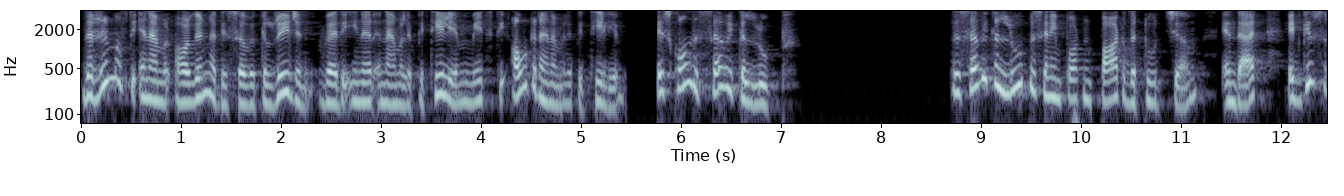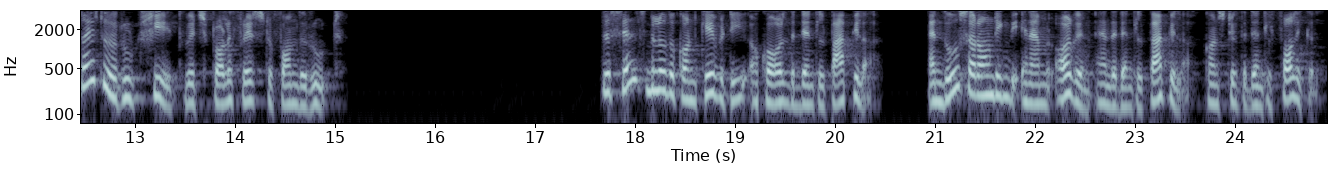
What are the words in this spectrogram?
The rim of the enamel organ at the cervical region where the inner enamel epithelium meets the outer enamel epithelium is called the cervical loop. The cervical loop is an important part of the tooth germ in that it gives rise to the root sheath which proliferates to form the root. The cells below the concavity are called the dental papilla, and those surrounding the enamel organ and the dental papilla constitute the dental follicle.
